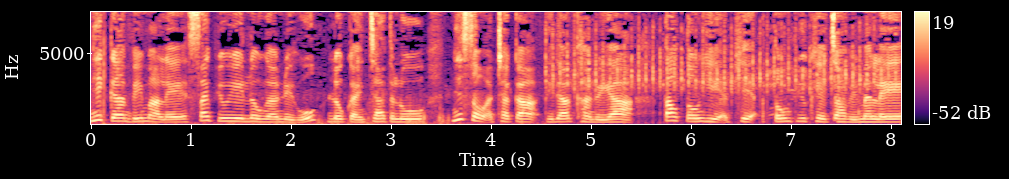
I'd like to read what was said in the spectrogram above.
မြစ်ကမ်းဘေးမှာလည်းစိုက်ပျိုးရေးလုပ်ငန်းတွေကိုလုပ်ကင်ကြသလိုမြစ်ဆုံအထက်ကဒေသခံတွေကတောက်သုံးရည်အဖြစ်အသုံးပြုခဲ့ကြပေမဲ့လည်း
